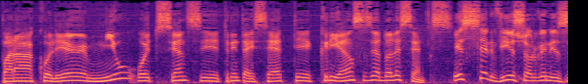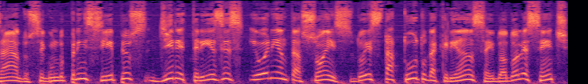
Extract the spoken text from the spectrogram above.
para acolher 1.837 crianças e adolescentes. Esse serviço é organizado segundo princípios, diretrizes e orientações do Estatuto da Criança e do Adolescente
